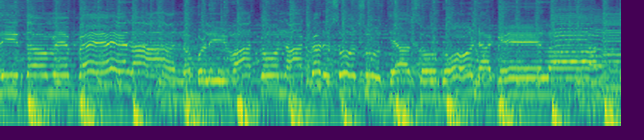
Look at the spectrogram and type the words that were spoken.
સૌથી તમે પહેલા નબળી વાતો ના કરશો શું થયા છો ગોંડા ગેલા?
